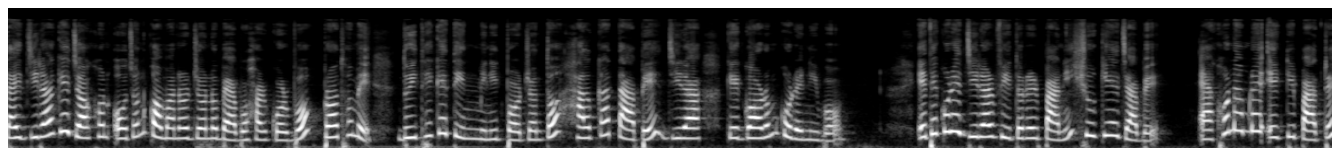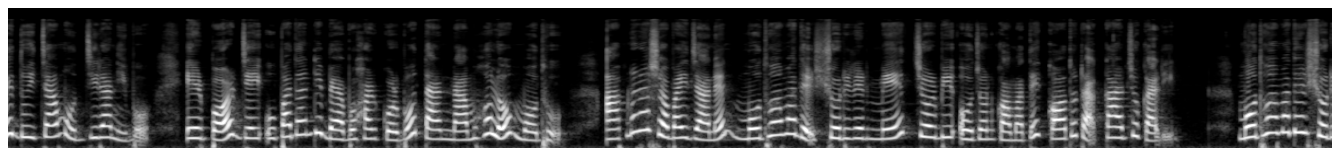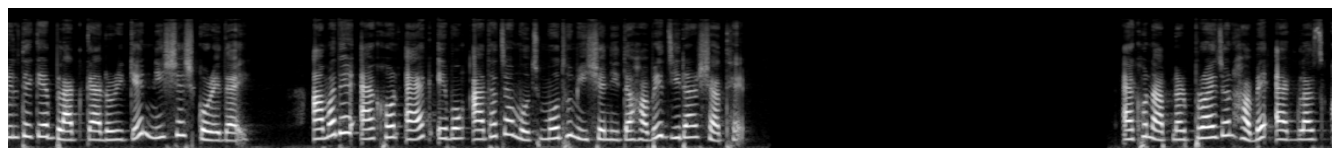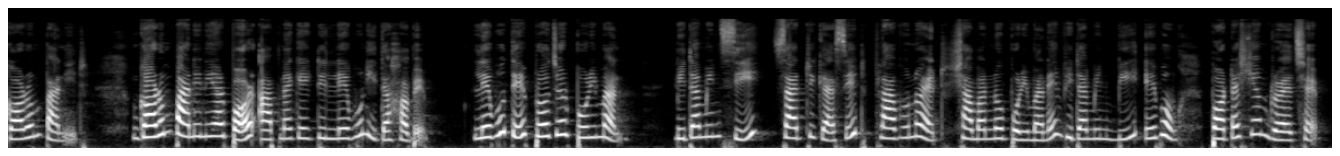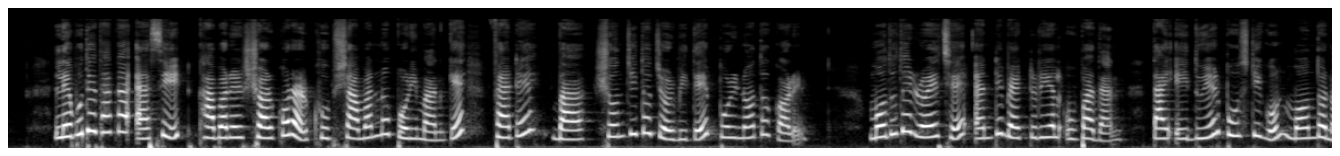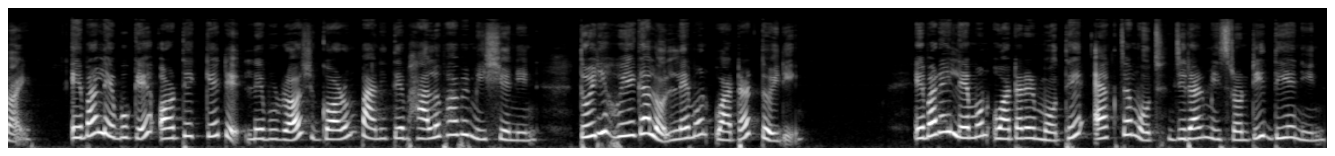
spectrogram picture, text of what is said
তাই জিরাকে যখন ওজন কমানোর জন্য ব্যবহার করব, প্রথমে দুই থেকে তিন মিনিট পর্যন্ত হালকা তাপে জিরাকে গরম করে নিব। এতে করে জিরার ভিতরের পানি শুকিয়ে যাবে। এখন আমরা একটি পাত্রে দুই চামচ জিরা নিব। এরপর যেই উপাদানটি ব্যবহার করব তার নাম হলো মধু। আপনারা সবাই জানেন, মধু আমাদের শরীরের মেদ, চর্বি, ওজন কমাতে কতটা কার্যকারী। মধু আমাদের শরীর থেকে ব্লাড ক্যালোরিকে নিঃশেষ করে দেয়। আমাদের এখন এক এবং আধা চামচ মধু মিশিয়ে নিতে হবে জিরার সাথে। এখন আপনার প্রয়োজন হবে এক গ্লাস গরম পানির। গরম পানি নেওয়ার পর আপনাকে একটি লেবু নিতে হবে। লেবুতে প্রচুর পরিমাণ vitamin C, citric acid, flavonoid, সামান্য পরিমাণে ভিটামিন বি এবং পটাশিয়াম রয়েছে। লেবুতে থাকা অ্যাসিড খাবারের শর্করার খুব সামান্য পরিমাণকে ফ্যাটে বা সঞ্চিত চর্বিতে পরিণত করে। মধুতে রয়েছে অ্যান্টিব্যাকটেরিয়াল উপাদান, তাই এই দুইয়ের পুষ্টিগুণ মন্দ নয়। এবার লেবুকে অর্ধেক কেটে লেবুর রস গরম পানিতে ভালোভাবে মিশিয়ে নিন। তৈরি হয়ে গেল লেমন ওয়াটার তৈরি। এবার এই লেমন ওয়াটারের মধ্যে এক চামচ জিরার মিশ্রণটি দিয়ে নিন।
